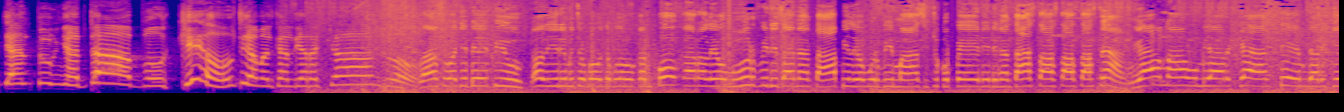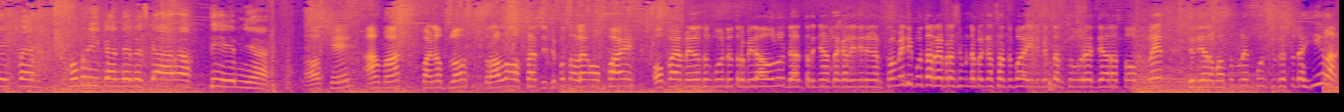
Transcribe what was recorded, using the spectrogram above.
jantungnya. Double kill diamankan di arah jungle. Langsung aja debut. Kali ini mencoba untuk melakukan poke arah Leo Murphy di sana. Tapi Leo Murphy masih cukup pede dengan tas-tas-tas-tasnya. Nggak mau membiarkan tim dari Geek Fam memberikan damage ke arah timnya. Oke, Ahmad, final blow, terlalu offside, dijemput oleh Opai. Opai main untuk mundur terlebih dahulu dan ternyata kali ini dengan komedi putar berhasil mendapatkan satu buah inhibitor turret di arah top lane dan di arah bottom lane pun juga sudah hilang.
